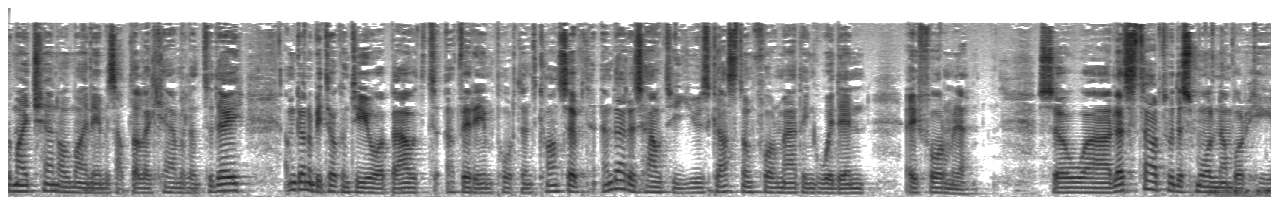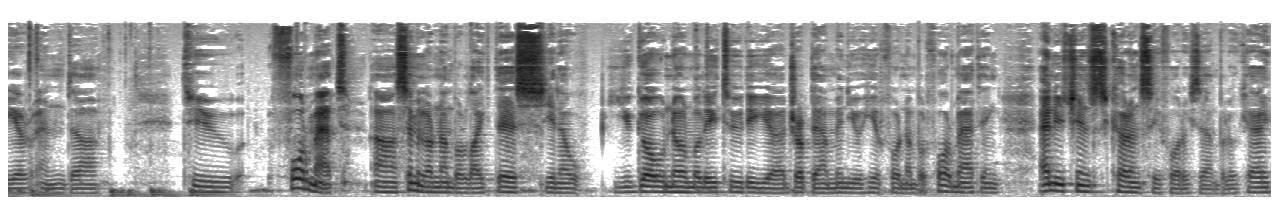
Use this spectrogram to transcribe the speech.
to my channel. My name is Abdullah Kamil and today I'm going to be talking to you about a very important concept and that is how to use custom formatting within a formula. So uh, let's start with a small number here and uh, to format a similar number like this, you know, you go normally to the uh, drop down menu here for number formatting and you change currency for example, okay?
